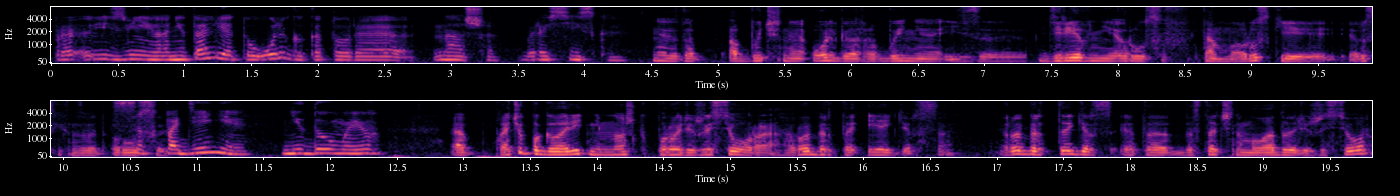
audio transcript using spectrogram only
Про- извини, а не та ли это Ольга, которая наша, российская? Нет, это обычная Ольга, рабыня из э, деревни русов. Там русские, русских называют русы. Совпадение? Не думаю. А, Хочу поговорить немножко про режиссера Роберта Эггерса. Роберт Эггерс — это достаточно молодой режиссер,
